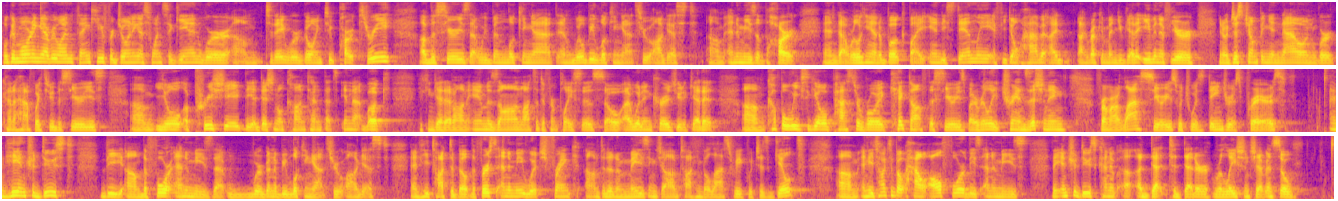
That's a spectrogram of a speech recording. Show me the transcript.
Well, good morning, everyone. Thank you for joining us once again. We're um, today we're going to part three of the series that we've been looking at and will be looking at through August, um, "Enemies of the Heart." And uh, we're looking at a book by Andy Stanley. If you don't have it, I I recommend you get it. Even if you're you know just jumping in now and we're kind of halfway through the series, um, you'll appreciate the additional content that's in that book. You can get it on Amazon, lots of different places. So I would encourage you to get it. Um, a couple weeks ago, Pastor Roy kicked off the series by really transitioning from our last series, which was Dangerous Prayers. And he introduced the, um, the four enemies that we're going to be looking at through August. And he talked about the first enemy, which Frank um, did an amazing job talking about last week, which is guilt. Um, and he talked about how all four of these enemies, they introduce kind of a, a debt to debtor relationship. And so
